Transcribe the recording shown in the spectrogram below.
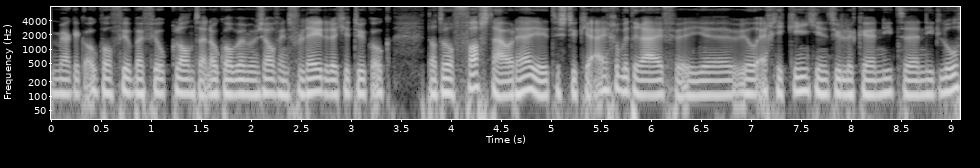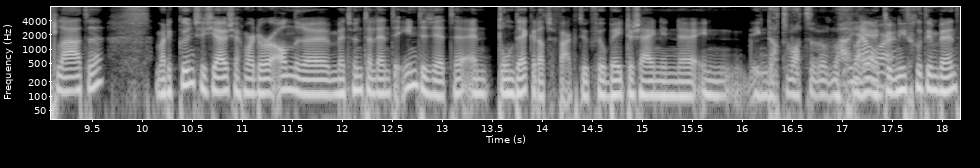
merk ik ook wel veel bij veel klanten en ook wel bij mezelf in het verleden, dat je natuurlijk ook dat wil vasthouden. Hè. Het is natuurlijk je eigen bedrijf, eh, je wil echt je kindje natuurlijk uh, niet, uh, niet loslaten. Maar de kunst is juist zeg maar door anderen met hun talenten in te zetten en te ontdekken dat ze vaak natuurlijk veel beter zijn in, in, in dat wat, waar ja, je natuurlijk niet goed in bent.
